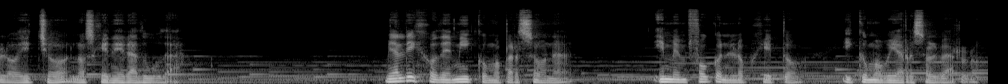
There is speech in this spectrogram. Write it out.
lo hecho nos genera duda. Me alejo de mí como persona y me enfoco en el objeto y cómo voy a resolverlo.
